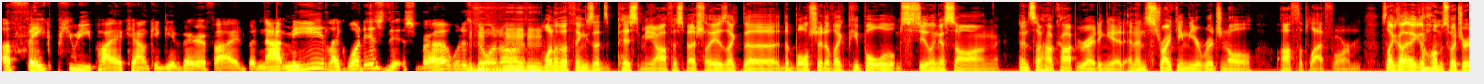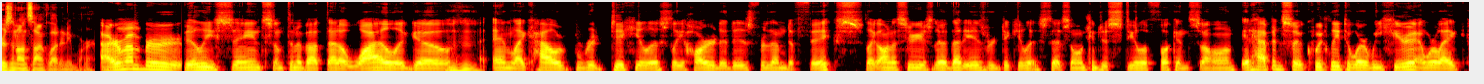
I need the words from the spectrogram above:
a fake PewDiePie account can get verified, but not me. Like, what is this, bro? What is going on? One of the things that's pissed me off, especially, is like the the bullshit of like people stealing a song and somehow copywriting it and then striking the original off the platform. It's like, like a home switcher isn't on SoundCloud anymore. I remember Billy saying something about that a while ago mm-hmm. and like how ridiculously hard it is for them to fix. Like on a serious note, that is ridiculous that someone can just steal a fucking song. It happens so quickly to where we hear it and we're like,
